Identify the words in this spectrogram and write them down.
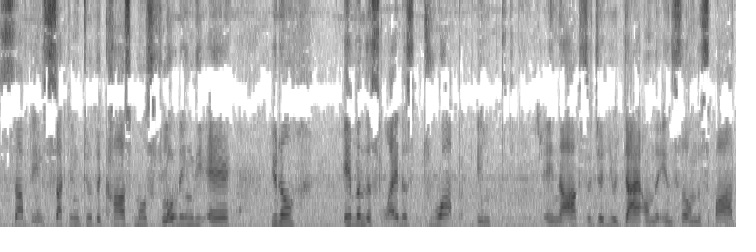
sucked, sucked into the cosmos, floating in the air. You know, even the slightest drop in, in the oxygen, you die on the inside on the spot.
